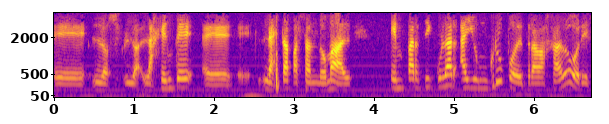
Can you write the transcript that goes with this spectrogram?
eh, los, la, la, gente eh, la está pasando mal en particular hay un grupo de trabajadores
